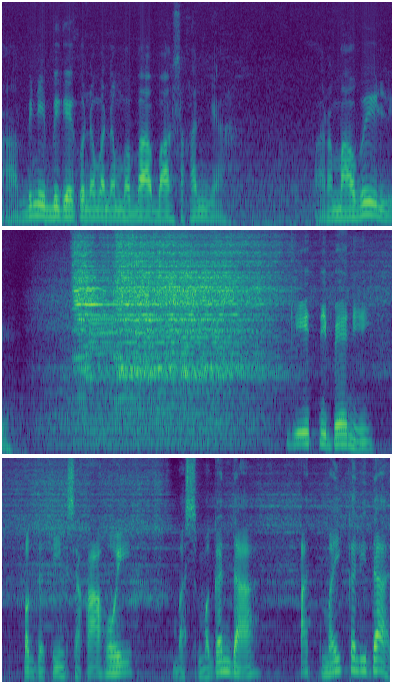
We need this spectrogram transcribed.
ah, binibigay ko naman ng mababa sa kanya para mawili. Giit ni Benny, pagdating sa kahoy, mas maganda at may kalidad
